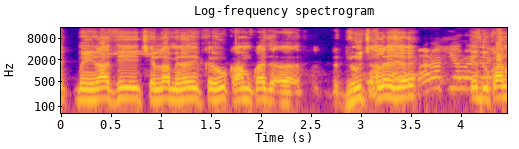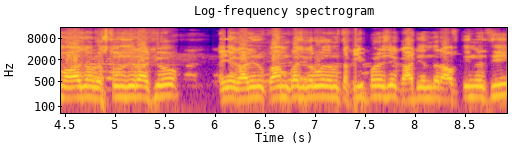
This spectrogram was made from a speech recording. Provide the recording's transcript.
એક મહિનાથી છેલ્લા મહિનાથી કયું કામકાજ ઘણું ચાલે છે કે દુકાનમાં આવવા જવાનો રસ્તો નથી રાખ્યો? અહીંયા ગાડીનું કામકાજ કરવું તમને તકલીફ પડે છે ગાડી અંદર આવતી નથી.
